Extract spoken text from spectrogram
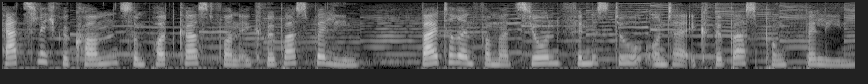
Herzlich willkommen zum Podcast von Equippers Berlin. Weitere Informationen findest du unter equippers.berlin.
